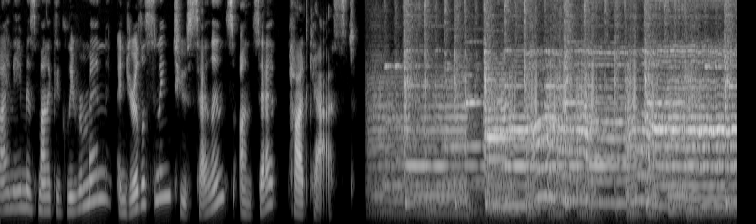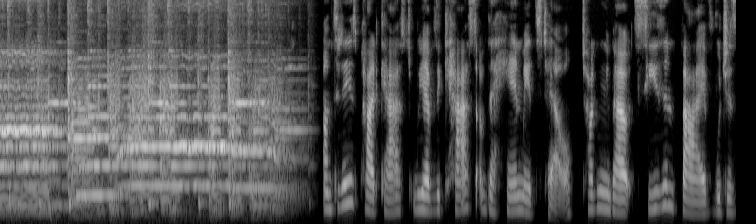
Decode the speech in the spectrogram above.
My name is Monica Gleberman, and you're listening to Silence on Set podcast. On today's podcast, we have the cast of The Handmaid's Tale talking about season 5, which is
